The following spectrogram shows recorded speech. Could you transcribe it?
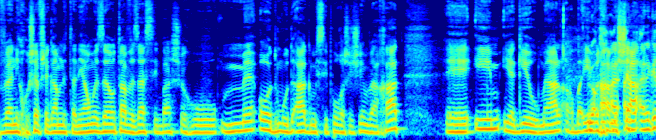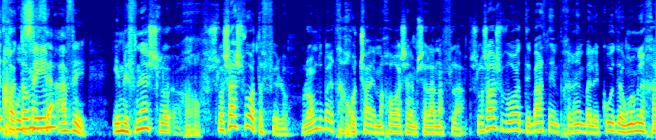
ואני חושב שגם נתניהו מזהה אותה, וזו הסיבה שהוא מאוד מודאג מסיפור ה-61. אה, אם יגיעו מעל 45 לא, אני, אני אגיד לך יותר מזה, אבי, אם לפני של... שלושה שבועות אפילו, לא מדבר איתך חודשיים אחורה שהממשלה נפלה, שלושה שבועות דיברתי עם בכירים בליכוד, אומרים לך,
